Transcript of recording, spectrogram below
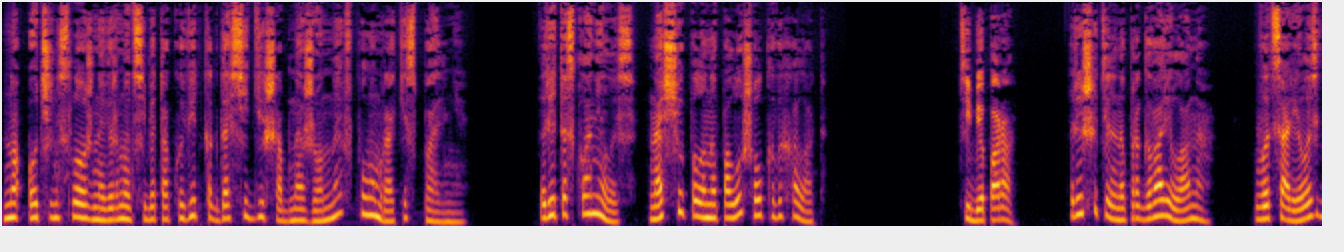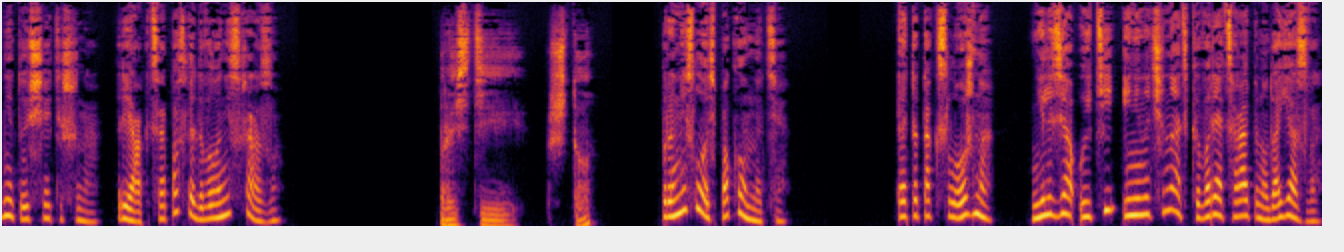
Но очень сложно вернуть себе такой вид, когда сидишь обнаженная в полумраке спальни. Рита склонилась, нащупала на полу шелковый халат. «Тебе пора», — решительно проговорила она. Воцарилась гнетущая тишина. Реакция последовала не сразу. «Прости, что?» Пронеслось по комнате. «Это так сложно. Нельзя уйти и не начинать ковырять царапину до язвы».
